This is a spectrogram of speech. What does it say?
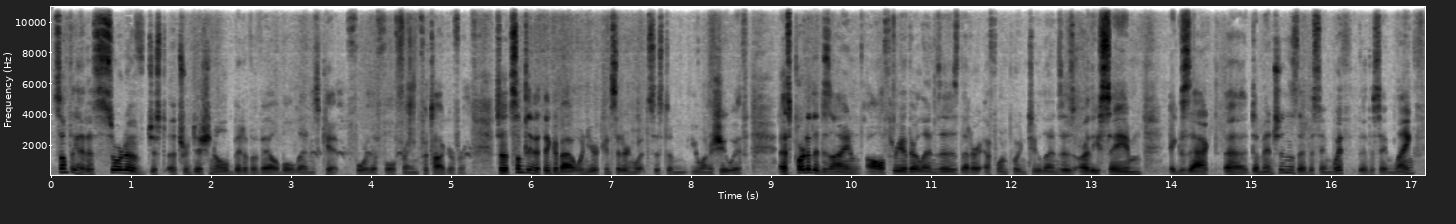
something that is sort of just a traditional bit of available lens kit for the full-frame photographer. So it's something to think about when you're considering what system you want to shoot with. As part of the design, all three of their lenses that are f1.2 lenses are the same exact uh, dimensions. They're the same width, they're the same length.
